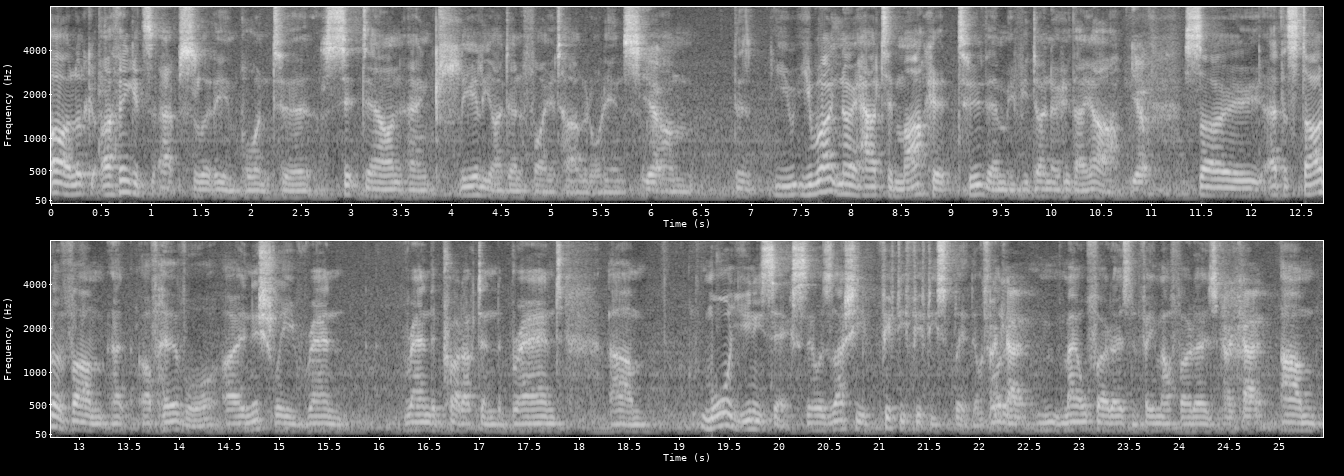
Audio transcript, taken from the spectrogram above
Oh, look, I think it's absolutely important to sit down and clearly identify your target audience. Yeah. Um, you, you won't know how to market to them if you don't know who they are. Yep. So at the start of um, at, of Hervor, I initially ran ran the product and the brand um, more unisex. There was actually 50-50 split. There was a lot Okay. of male photos and female photos. Okay. Um,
